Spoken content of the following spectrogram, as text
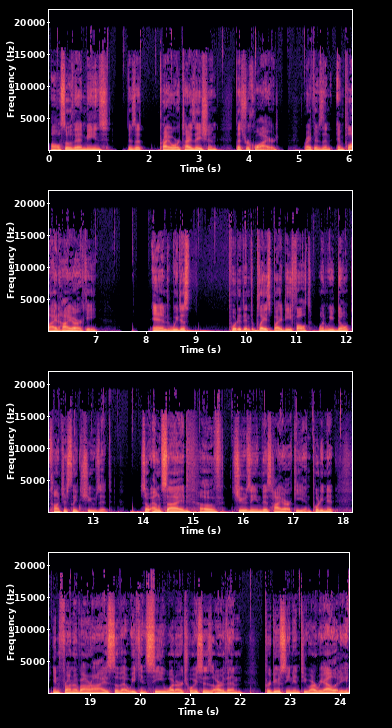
also then means there's a prioritization that's required, right? There's an implied hierarchy, and we just put it into place by default when we don't consciously choose it. So, outside of choosing this hierarchy and putting it in front of our eyes so that we can see what our choices are then producing into our reality.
